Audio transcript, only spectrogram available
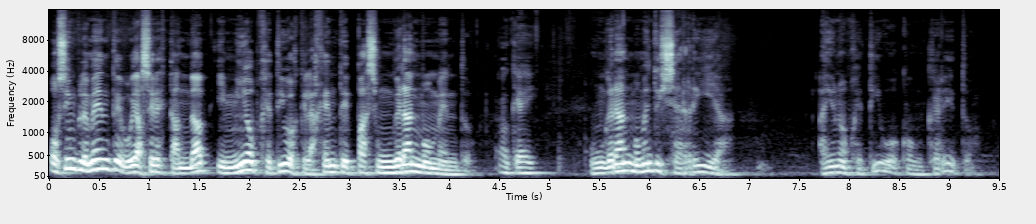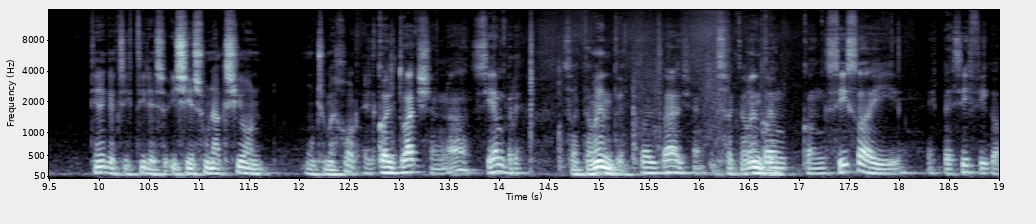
O simplemente voy a hacer stand-up y mi objetivo es que la gente pase un gran momento. Ok. Un gran momento y se ría. Hay un objetivo concreto. Tiene que existir eso. Y si es una acción, mucho mejor. El call to action, ¿no? Siempre. Exactamente. Call to action. Exactamente. conciso y específico.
